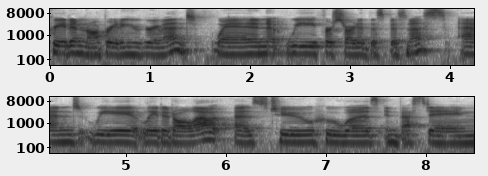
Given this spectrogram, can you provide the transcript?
created an operating agreement when we first started this business, and we laid it all out as to who was investing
